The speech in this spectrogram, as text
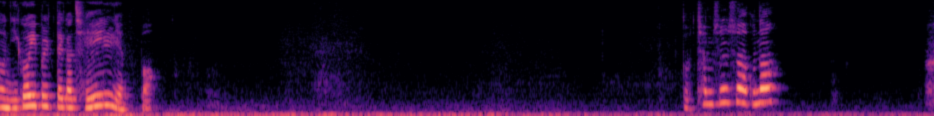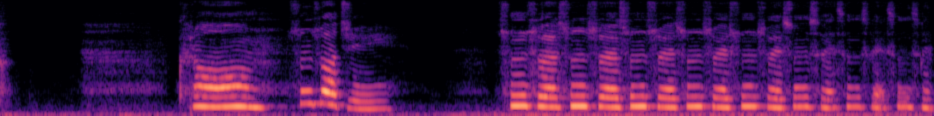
넌 이거 입을 때가 제일 예뻐. 너 참 순수하구나? 그럼 순수하지. 순수해, 순수해, 순수해, 순수해, 순수해, 순수해, 순수해, 순수해.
